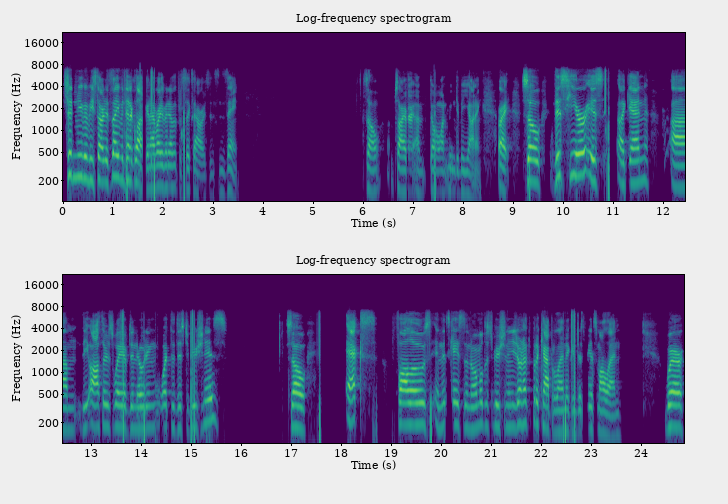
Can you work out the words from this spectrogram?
Shouldn't even be started. It's not even 10 o'clock, and I've already been up for six hours. It's insane. So I'm sorry if I, I don't want me to be yawning. All right. So this here is again um, the author's way of denoting what the distribution is. So X follows, in this case, the normal distribution, and you don't have to put a capital N, it can just be a small n, where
